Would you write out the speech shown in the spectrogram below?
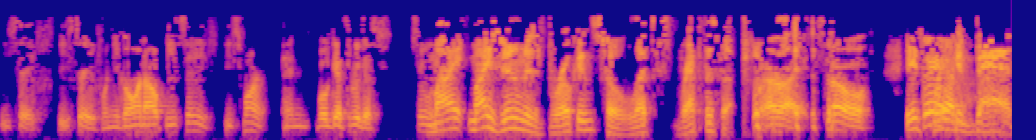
Be safe. Be safe. When you're going out, be safe. Be smart, and we'll get through this soon. My my Zoom is broken, so let's wrap this up. All right. So, it's Dan. broken bad.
